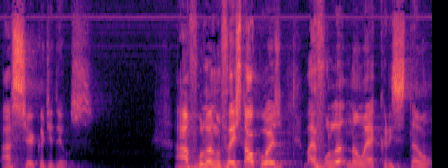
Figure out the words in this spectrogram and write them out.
acerca de Deus? Ah, fulano fez tal coisa. Mas fulano não é cristão?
